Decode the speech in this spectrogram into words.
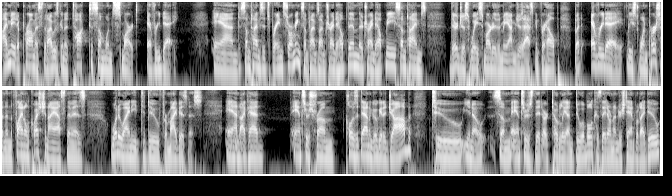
I made a promise that I was going to talk to someone smart every day. And sometimes it's brainstorming. Sometimes I'm trying to help them. They're trying to help me. Sometimes they're just way smarter than me. I'm just asking for help. But every day, at least one person. And the final question I ask them is, what do I need to do for my business? And mm-hmm. I've had answers from close it down and go get a job to, you know, some answers that are totally undoable because they don't understand what I do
